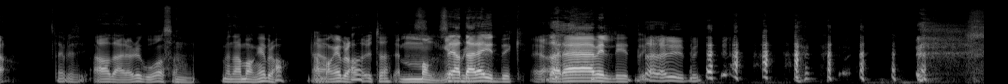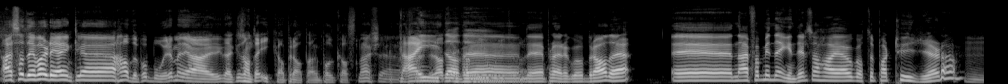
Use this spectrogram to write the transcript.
ja. det vil jeg si. Ja, der er du god, altså. Mm. Men det er mange bra. Det er Ja. mange bra der ute. Det er mange Så jeg, der er jeg ydmyk. Ja. Der er jeg veldig ydmyk. Der er du ydmyk. Nei, så Det var det jeg egentlig hadde på bordet, men jeg, det er ikke sånn at jeg ikke har prata i podkasten her. Så jeg Nei føler at da, jeg kan det, det pleier å gå bra, det. Eh, nei, for min egen del så har jeg jo gått et par turer, da. Mm.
